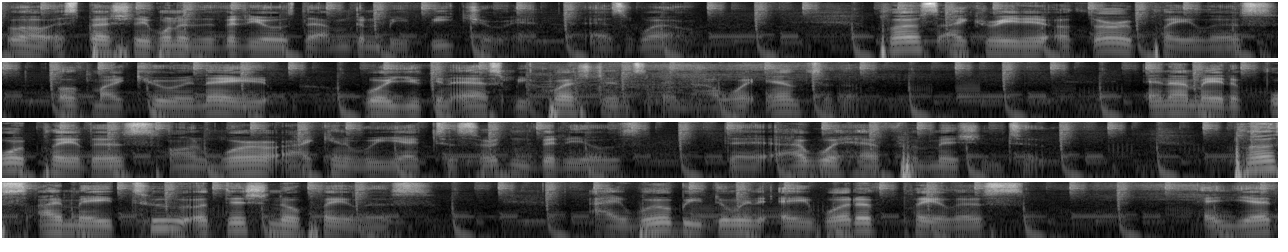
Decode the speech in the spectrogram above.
Well, especially one of the videos that I'm going to be featured in as well. Plus, I created a third playlist of my Q&A where you can ask me questions and I will answer them. And I made a fourth playlist on where I can react to certain videos that I would have permission to. Plus, I made two additional playlists. I will be doing a what if playlist and yet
